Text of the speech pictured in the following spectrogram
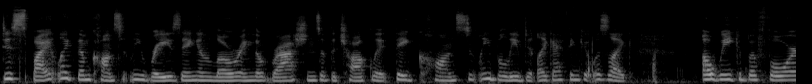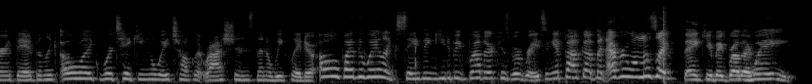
despite like them constantly raising and lowering the rations of the chocolate they constantly believed it like i think it was like a week before they had been like oh like we're taking away chocolate rations then a week later oh by the way like say thank you to big brother because we're raising it back up and everyone was like thank you big brother Wait,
